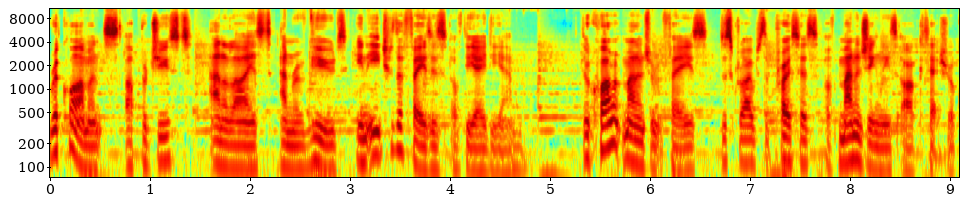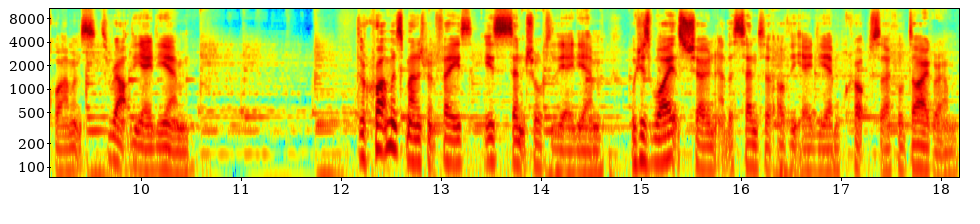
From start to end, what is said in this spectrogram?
Requirements are produced, analysed and reviewed in each of the phases of the ADM. The requirement management phase describes the process of managing these architecture requirements throughout the ADM. The requirements management phase is central to the ADM, which is why it's shown at the centre of the ADM crop circle diagram.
